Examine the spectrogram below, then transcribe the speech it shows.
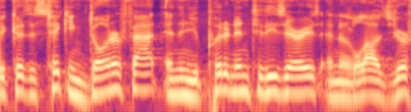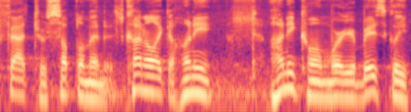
because it's taking donor fat and then you put it into these areas and it allows your fat to supplement it. It's kind of like a honey honeycomb where you're basically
